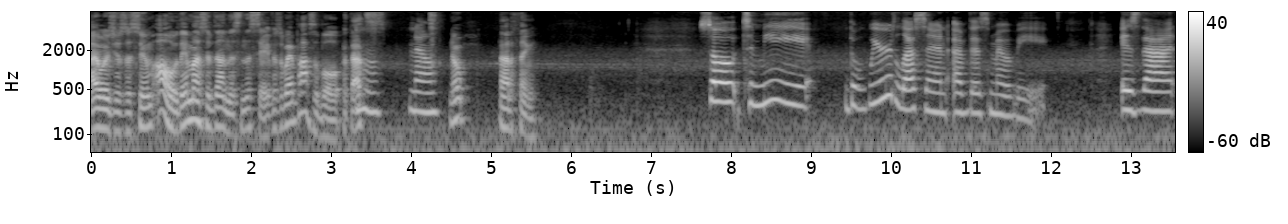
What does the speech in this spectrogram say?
I always just assume, oh, they must have done this in the safest way possible. But that's no. nope, not a thing. So to me, the weird lesson of this movie is that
